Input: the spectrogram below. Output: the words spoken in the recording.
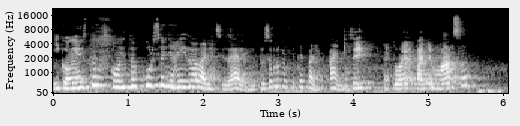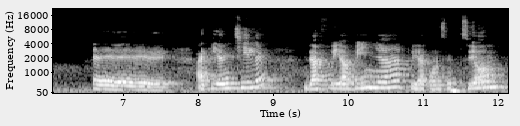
Y con estos, con estos cursos ya has ido a varias ciudades, incluso creo que fuiste para España. Sí, estuve en España en marzo. Eh, aquí en Chile ya fui a Viña, fui a Concepción,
